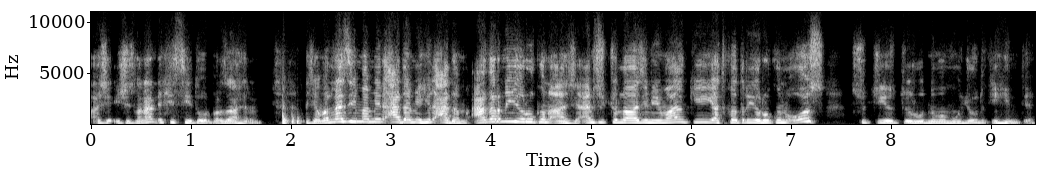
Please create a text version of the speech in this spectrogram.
वन हिस्सी तौर पर जाहिरन अच्छा वलजिम मिन आदम हिल आदम अगर न यह रुकन आस अम सह लाजिम कि ये खतर यह रुकन उस सह चीज़ रूद वो मौजूद कहें त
